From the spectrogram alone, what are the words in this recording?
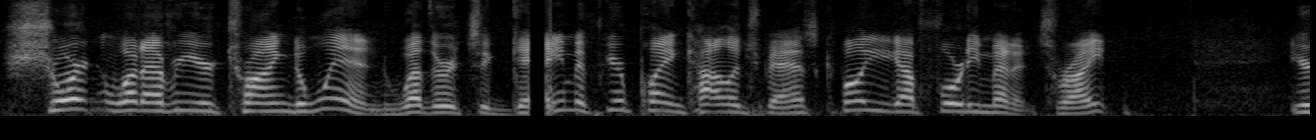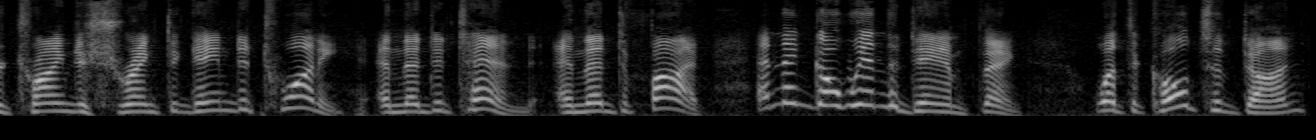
shorten whatever you're trying to win, whether it's a game. If you're playing college basketball, you got 40 minutes, right? You're trying to shrink the game to 20, and then to 10, and then to 5, and then go win the damn thing. What the Colts have done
